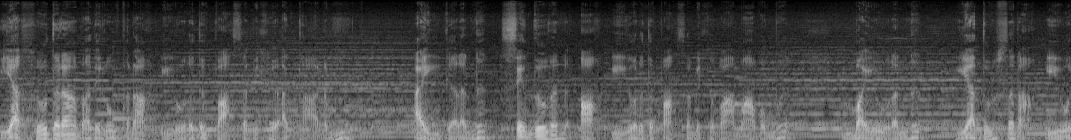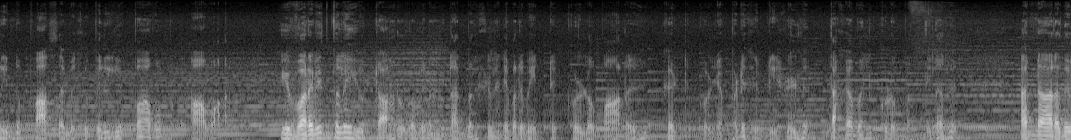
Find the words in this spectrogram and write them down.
யசோதரா மதிரூபன் ஆகியோரது பாசமிகு அத்தானும் ஐங்கரன் செந்தூரன் ஆகியோரது பாசமிகு மாமாவும் மயூரன் யதூசன் ஆகியோரின் பாசமிகு பெரியப்பாவும் ஆவார். இவ்வரவித்தலையுற்றார் உறவினர் நண்பர்கள் அனைவரும் ஏற்றுக் கொள்ளுமாறு கேட்டுக்கொள்ளப்படுகின்றீர்கள். தகவல் குடும்பத்தினர் அன்னாரது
